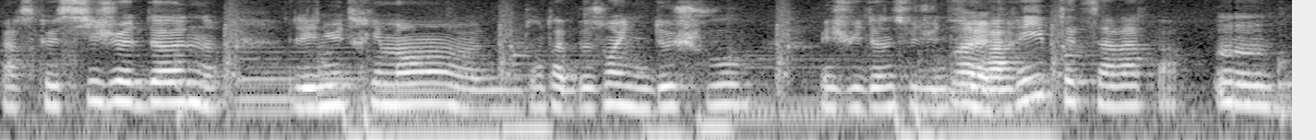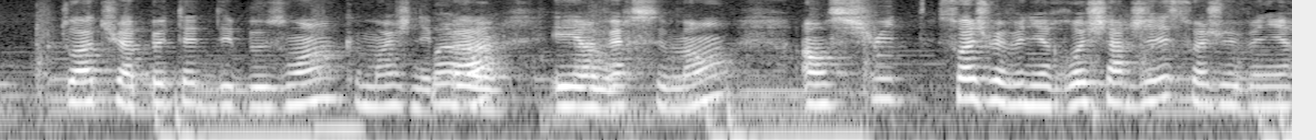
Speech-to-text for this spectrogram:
Parce que si je donne les nutriments euh, dont tu as besoin une deux chevaux, mais je lui donne ceux d'une Ouais. Ferrari, peut-être ça va pas. Mm. Toi, tu as peut-être des besoins que moi je n'ai Ouais, pas, ouais. et inversement. Ensuite, soit je vais venir recharger, soit je vais venir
